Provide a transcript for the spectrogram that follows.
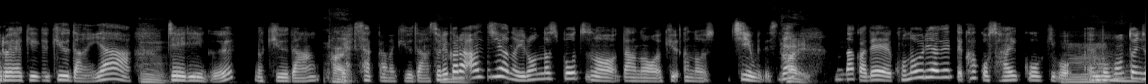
プロ野球球団や J リーグの球団、うんはい、サッカーの球団、それからアジアのいろんなスポーツのあのあのチームですね、はい、の中で、この売り上げって過去最高規模、うもう本当に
